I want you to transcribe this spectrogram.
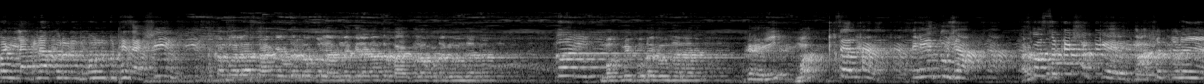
पण लग्न करून घेऊन कुठे जाशील? आता मला सांग एवढे लोक लग्न केल्यानंतर बायकोला कुठे घेऊन जातात? घरी. मग मी कुठे घेऊन जाणार? घरी. मग? चल हड हे तुझ्या. कसं काय शक्य आहे रे का ते? शक्य नाहीये.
